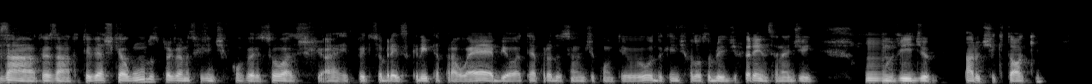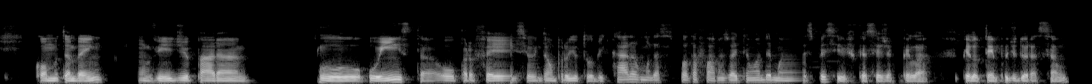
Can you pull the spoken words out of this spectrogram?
Exato, exato. Teve acho que algum dos programas que a gente conversou acho, a respeito sobre a escrita para web ou até a produção de conteúdo, que a gente falou sobre a diferença, né, de um vídeo para o TikTok, como também um vídeo para o, o Insta, ou para o Face, ou então para o YouTube. Cada uma dessas plataformas vai ter uma demanda específica, seja pela, pelo tempo de duração,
